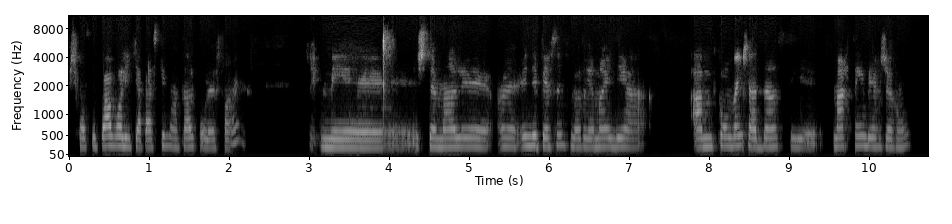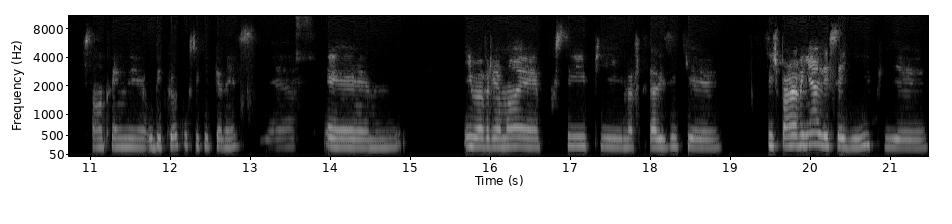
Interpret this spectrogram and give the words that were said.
Je ne pas avoir les capacités mentales pour le faire. Mais euh, justement, une des personnes qui m'a vraiment aidé à, me convaincre là-dedans, c'est euh, Martin Bergeron, qui s'entraîne au DECA pour ceux qui le connaissent. Euh, il m'a vraiment poussé, puis il m'a fait réaliser que si je perds rien à l'essayer, puis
